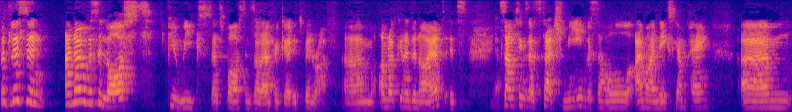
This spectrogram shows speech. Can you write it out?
but listen, I know with the last few weeks that's passed in South Africa, it's been rough. Um, I'm not going to deny it. It's Yeah. some things that's touched me with the whole "Am I Next" campaign. Um,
